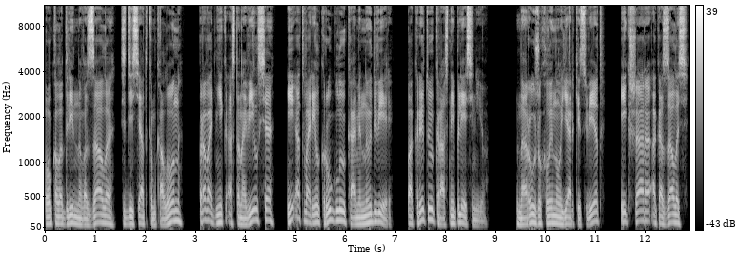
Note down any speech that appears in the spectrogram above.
Около длинного зала с десятком колонн проводник остановился и отворил круглую каменную дверь, покрытую красной плесенью. Наружу хлынул яркий свет, и Кшара оказалась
